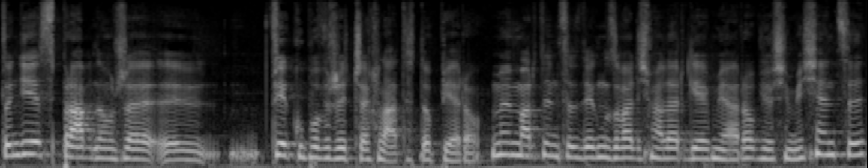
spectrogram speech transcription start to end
To nie jest prawdą, że y, w wieku powyżej 3 lat dopiero. My Martynce zdiagnozowaliśmy alergię, jak miała rok i 8 miesięcy,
